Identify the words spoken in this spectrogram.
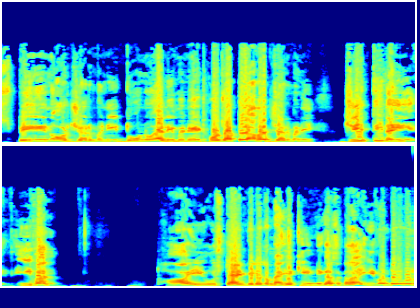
स्पेन और जर्मनी दोनों एलिमिनेट हो जाते। अगर जर्मनी जीतती नहीं इवन भाई उस टाइम के लिए तो मैं यकीन नहीं कर सकता था। इवन तो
